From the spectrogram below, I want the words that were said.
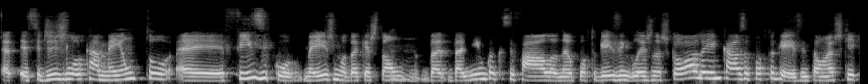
é, esse deslocamento é, físico mesmo da questão uhum. da, da, língua que se fala, né? O português e inglês na escola e em casa português. Então, acho que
